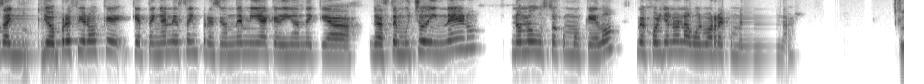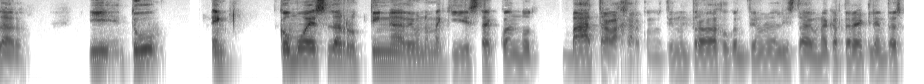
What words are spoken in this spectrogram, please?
sea, yo prefiero que, tengan esa impresión de mí a que digan de que ah, gasté mucho dinero, no me gustó cómo quedó, mejor ya no la vuelvo a recomendar. Claro. ¿Y tú, en, cómo es la rutina de una maquillista cuando va a trabajar, cuando tiene un trabajo, cuando tiene una lista una cartera de clientes?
